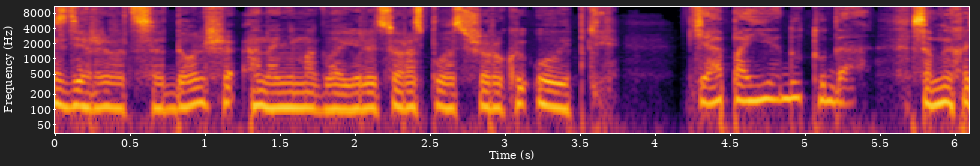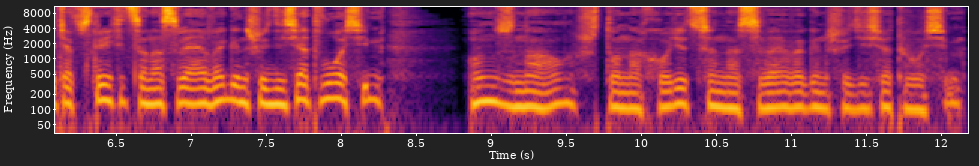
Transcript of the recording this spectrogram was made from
Сдерживаться дольше она не могла, ее лицо расплылось в широкой улыбке. «Я поеду туда. Со мной хотят встретиться на Свеавеген 68. Он знал, что находится на Свайваген-68.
